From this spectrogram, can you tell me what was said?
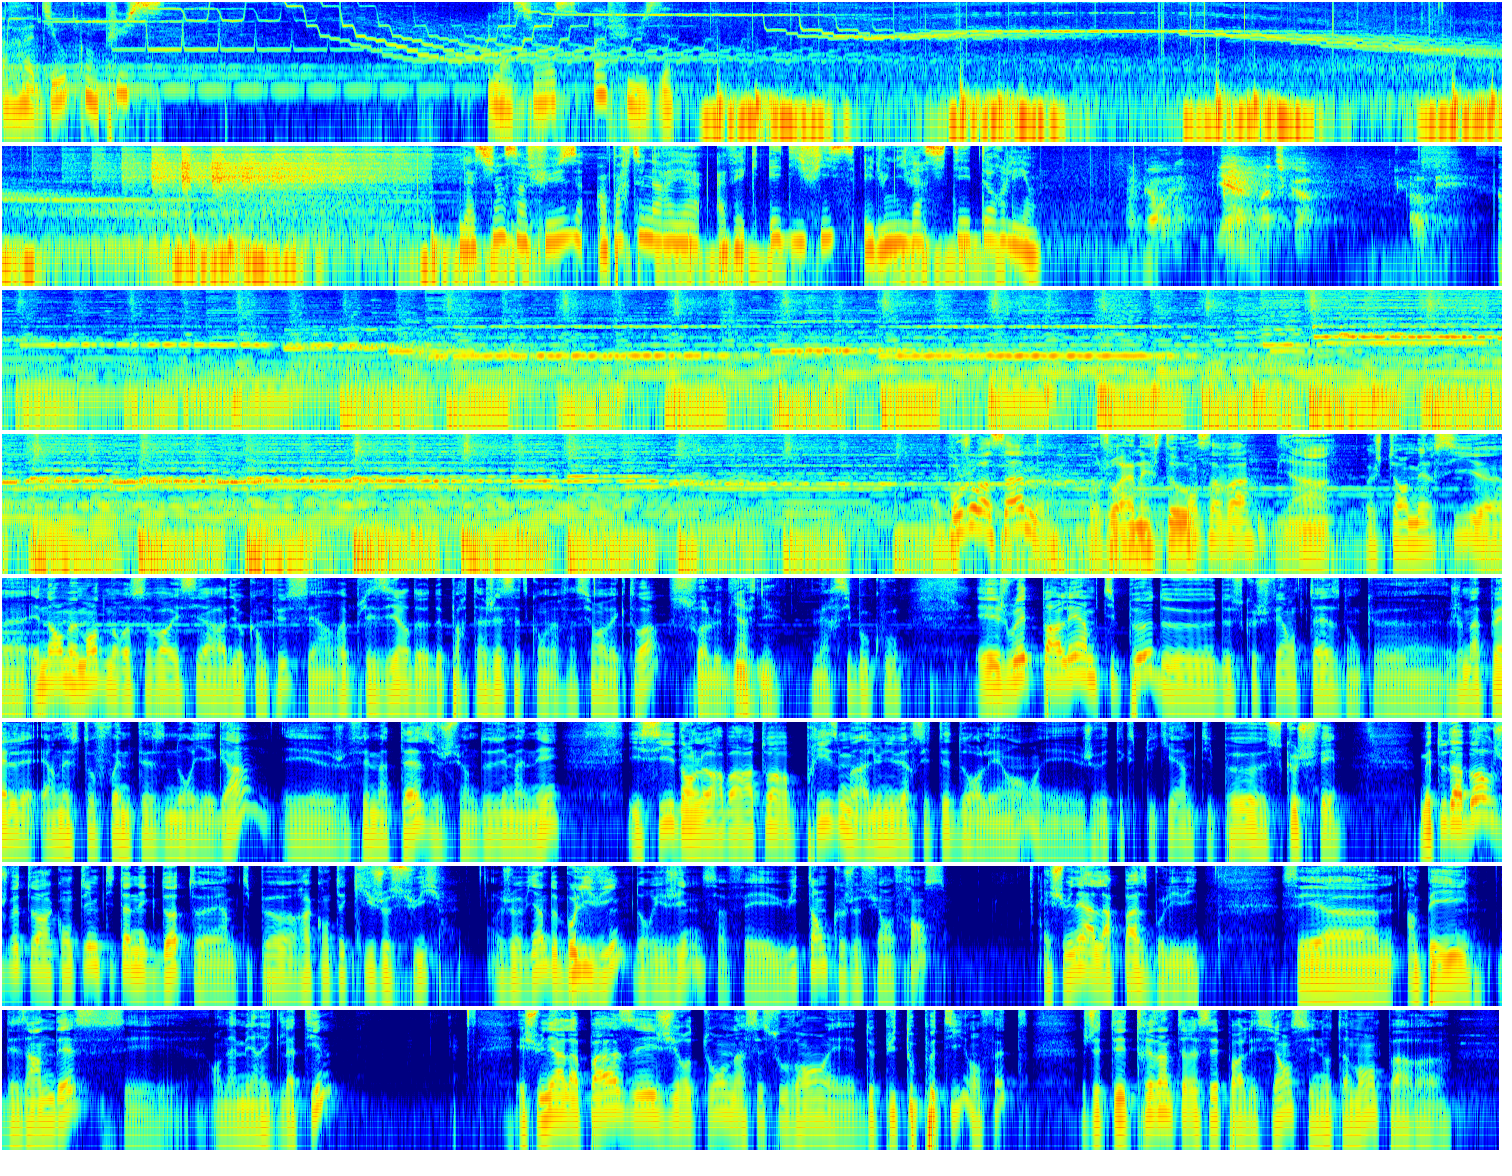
Radio Campus. La science infuse. La science infuse en partenariat avec Edifice et l'Université d'Orléans. Yeah, let's go. Okay. Bonjour Hassan, Bonjour Ernesto. comment ça va? Bien. Bah, Je te remercie euh, énormément de me recevoir ici à Radio Campus. C'est un vrai plaisir de, de partager cette conversation avec toi. Sois le bienvenu. Merci beaucoup. Et je voulais te parler un petit peu de, de ce que je fais en thèse. Donc, euh, je m'appelle Ernesto Fuentes Noriega et euh, je fais ma thèse. Je suis en deuxième année ici dans le laboratoire Prisme à l'Université d'Orléans et je vais t'expliquer un petit peu ce que je fais. Mais tout d'abord, je vais te raconter une petite anecdote et un petit peu raconter qui je suis. Je viens de Bolivie d'origine. Ça fait 8 ans que je suis en France. Et je suis né à La Paz, Bolivie. C'est euh, un pays des Andes, c'est en Amérique latine. Et je suis né à La Paz et j'y retourne assez souvent. Et depuis tout petit, en fait, j'étais très intéressé par les sciences et notamment par, euh,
